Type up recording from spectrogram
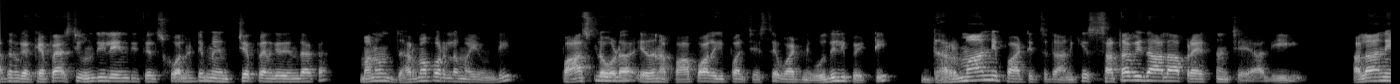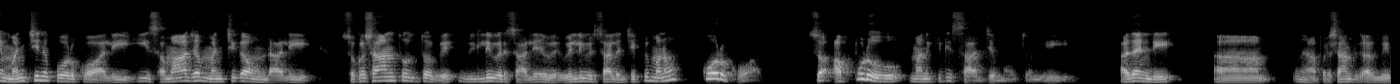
అతనికి కెపాసిటీ ఉంది లేనిది తెలుసుకోవాలంటే మేము చెప్పాను కదా ఇందాక మనం ధర్మపరులమై ఉండి పాస్ట్లో కూడా ఏదైనా పాపాలు గిపాలు చేస్తే వాటిని వదిలిపెట్టి ధర్మాన్ని పాటించడానికి శతవిధాలా ప్రయత్నం చేయాలి. అలానే మంచిని కోరుకోవాలి. ఈ సమాజం మంచిగా ఉండాలి. సుఖశాంతులతో వెళ్ళివిరసాలి వెళ్ళి విరసాలి చెప్పి మనం కోరుకోవాలి. సో అప్పుడు మనకి ఇది సాధ్యమవుతుంది. అదండి. ఆ, ప్రశాంత్ గారు మీ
